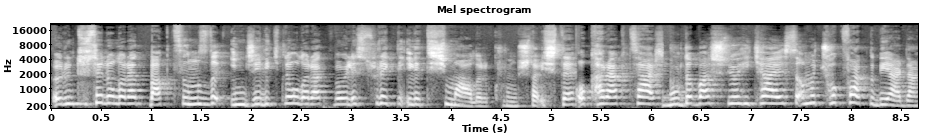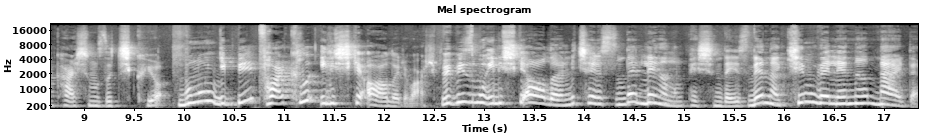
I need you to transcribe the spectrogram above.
Örüntüsel olarak baktığımızda incelikli olarak böyle sürekli iletişim ağları kurmuşlar. İşte o karakter burada başlıyor hikayesi ama çok farklı bir yerden karşımıza çıkıyor. Bunun gibi farklı ilişki ağları var. Ve biz bu ilişki ağlarının içerisinde Lena'nın peşindeyiz. Lena kim ve Lena nerede?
